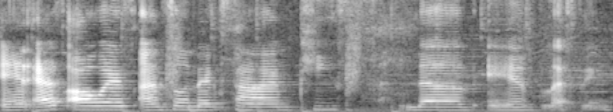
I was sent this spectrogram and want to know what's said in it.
And as always, until next time, peace, love, and blessings.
